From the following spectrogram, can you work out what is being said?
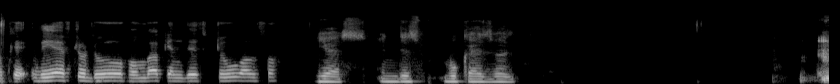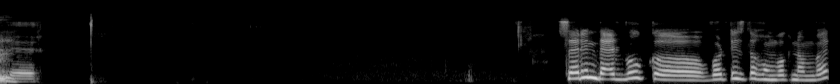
Okay, we have to do homework in this too also. Yes, in this book as well. Okay. Sir, in that book, uh, what is the homework number?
